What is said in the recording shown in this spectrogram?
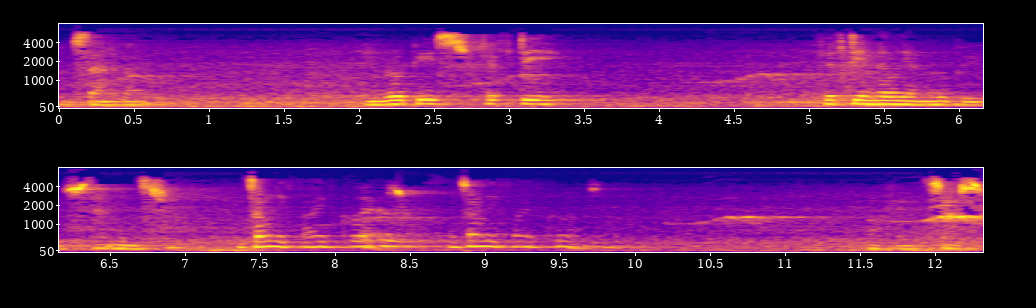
what's that about? In rupees, 50, 50 million rupees. That means, it's only five crores. It's only five crores. Okay, so it's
